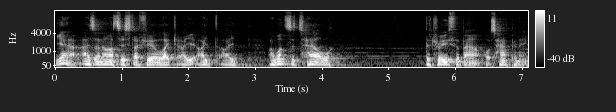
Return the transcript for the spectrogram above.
yeah, as an artist, I feel like I, I, I, I want to tell the truth about what's happening.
